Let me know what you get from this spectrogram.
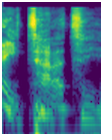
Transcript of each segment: Fatality.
